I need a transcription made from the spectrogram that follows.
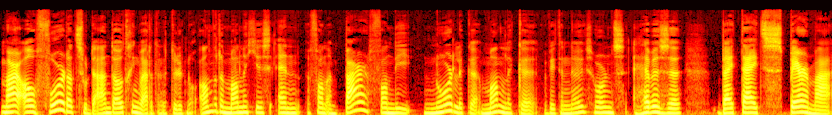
Maar al voordat Soudaan doodging, waren er natuurlijk nog andere mannetjes. En van een paar van die noordelijke mannelijke witte neushoorns hebben ze bij tijd sperma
